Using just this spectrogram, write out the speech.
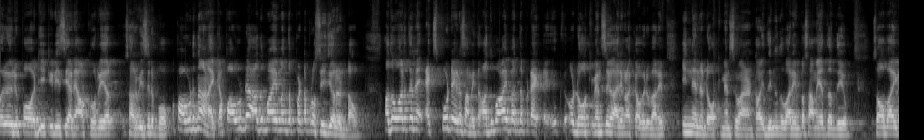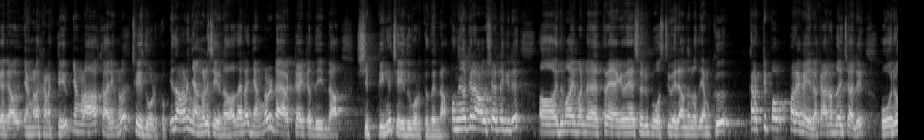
ഒരു ഇപ്പോൾ ഡി ടി ഡി സി ആണെങ്കിൽ ആ കൊറിയർ സർവീസിൽ പോകും. അപ്പോൾ അവിടെ നിന്നാണ് അയക്കുക. അപ്പോൾ അവിടെ അതുമായി ബന്ധപ്പെട്ട പ്രൊസീജിയർ ഉണ്ടാവും. അതുപോലെ തന്നെ എക്സ്പോർട്ട് ചെയ്യുന്ന സമയത്ത് അതുമായി ബന്ധപ്പെട്ട ഡോക്യുമെന്റ്സ് കാര്യങ്ങളൊക്കെ അവർ പറയും. ഇന്ന ഇന്ന ഡോക്യുമെന്റ്സ് വേണം കേട്ടോ ഇതിനെന്ന് പറയുമ്പോൾ സമയത്ത് എന്ത് ചെയ്യും? സ്വാഭാവികമായിട്ട് ഞങ്ങളെ കണക്ട് ചെയ്യും ഞങ്ങൾ ആ കാര്യങ്ങൾ ചെയ്തു കൊടുക്കും. ഇതാണ് ഞങ്ങൾ ചെയ്യുന്നത്. അതല്ല ഞങ്ങൾ ഡയറക്റ്റ് ആയിട്ട് എന്ത് ചെയ്യില്ല ഷിപ്പിംഗ് ചെയ്തു കൊടുക്കുന്നില്ല. അപ്പോൾ നിങ്ങൾക്ക് ഒരു ആവശ്യം ഉണ്ടെങ്കിൽ ഇതുമായി ബന്ധ എത്ര ഏകദേശം ഒരു കോസ്റ്റ് വരിക എന്നുള്ളത് നമുക്ക് കറക്റ്റ് ഇപ്പോൾ പറയാൻ കഴിയില്ല. കാരണം എന്താ വെച്ചാൽ ഓരോ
